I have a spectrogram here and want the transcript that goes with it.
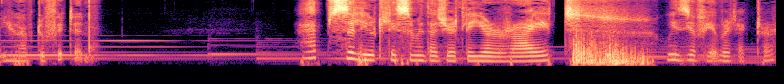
You have to fit in. Absolutely, Sumita Jetli, you're right. Who is your favorite actor?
